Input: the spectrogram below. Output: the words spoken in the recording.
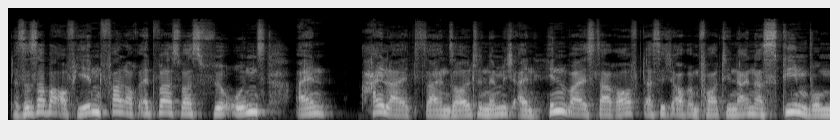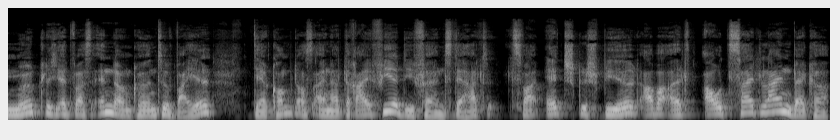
Das ist aber auf jeden Fall auch etwas, was für uns ein Highlight sein sollte, nämlich ein Hinweis darauf, dass sich auch im 49er Scheme womöglich etwas ändern könnte, weil der kommt aus einer 3-4 Defense. Der hat zwar Edge gespielt, aber als Outside Linebacker.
